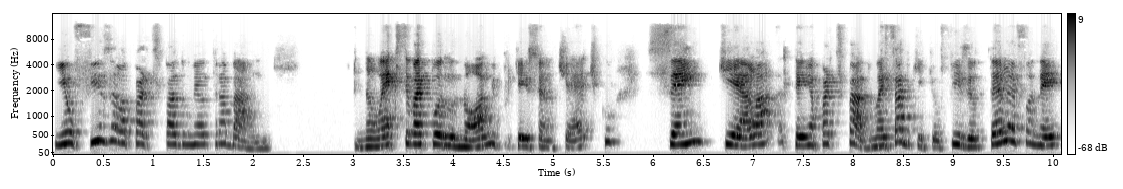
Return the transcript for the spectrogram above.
E eu fiz ela participar do meu trabalho. Não é que você vai pôr o nome, porque isso é antiético, sem que ela tenha participado. Mas sabe o que, que eu fiz? Eu telefonei,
